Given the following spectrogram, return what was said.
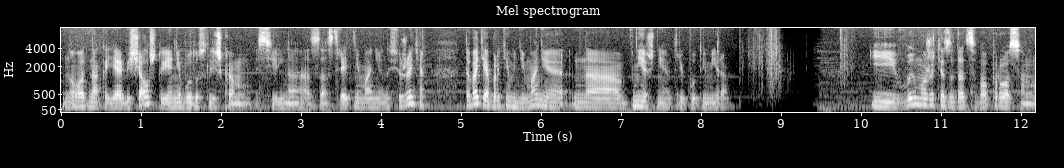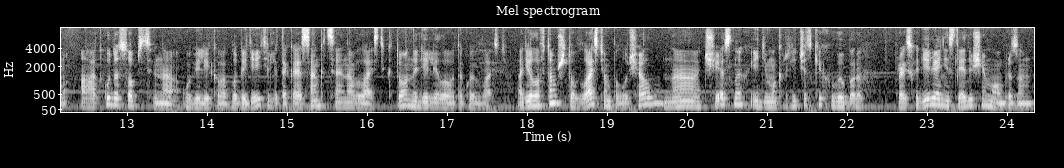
Но, однако, я обещал, что я не буду слишком сильно заострять внимание на сюжете. Давайте обратим внимание на внешние атрибуты мира. И вы можете задаться вопросом, а откуда, собственно, у великого благодетеля такая санкция на власть? Кто наделил его такой властью? А дело в том, что власть он получал на честных и демократических выборах. Происходили они следующим образом.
